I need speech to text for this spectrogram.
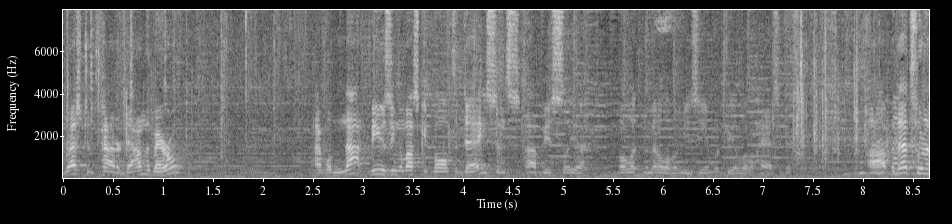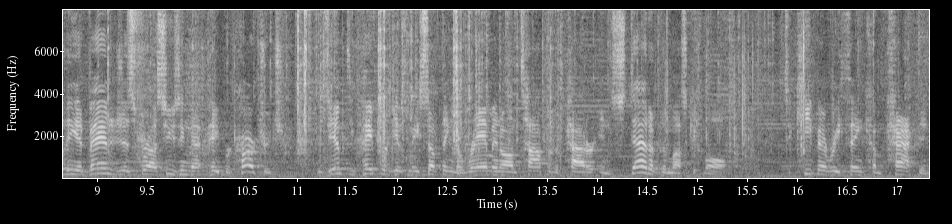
rest of the powder down the barrel. I will not be using a musket ball today since obviously a bullet in the middle of a museum would be a little hazardous. Uh, but that's one of the advantages for us using that paper cartridge, is the empty paper gives me something to ram in on top of the powder instead of the musket ball to keep everything compacted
